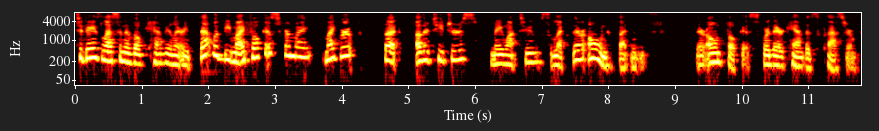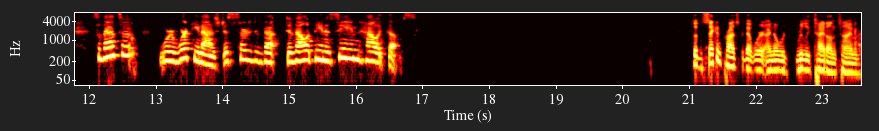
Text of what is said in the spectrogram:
today's lesson of vocabulary. That would be my focus for my, my group, but other teachers may want to select their own buttons, their own focus for their Canvas classroom. So that's what we're working on is just sort of deve- developing and seeing how it goes. So the second project that we're, I know we're really tight on time.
